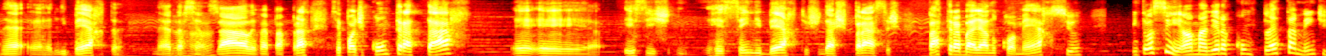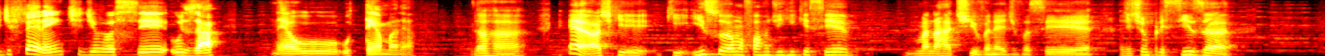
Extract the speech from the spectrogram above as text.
né, é, liberta né, da uhum. senzala e vai para a praça. Você pode contratar é, é esses recém-libertos das praças para trabalhar no comércio. Então, assim, é uma maneira completamente diferente de você usar né, o, o tema, né? Aham. Uhum. É, eu acho que, que isso é uma forma de enriquecer uma narrativa, né? De você. A gente não precisa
